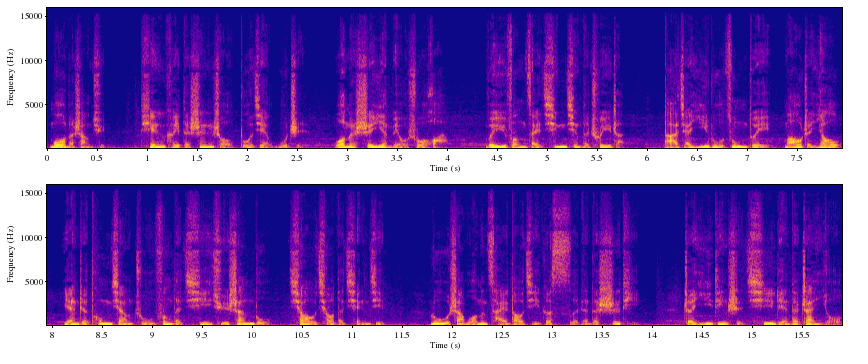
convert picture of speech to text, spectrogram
摸了上去，天黑的伸手不见五指，我们谁也没有说话。微风在轻轻地吹着，大家一路纵队，猫着腰，沿着通向主峰的崎岖山路悄悄地前进。路上，我们踩到几个死人的尸体，这一定是七连的战友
